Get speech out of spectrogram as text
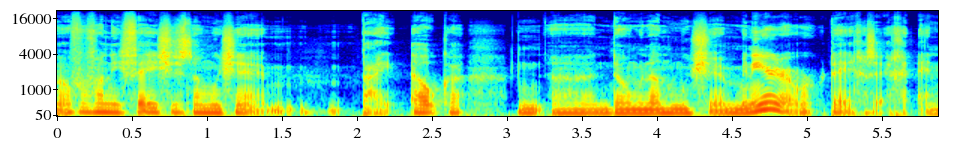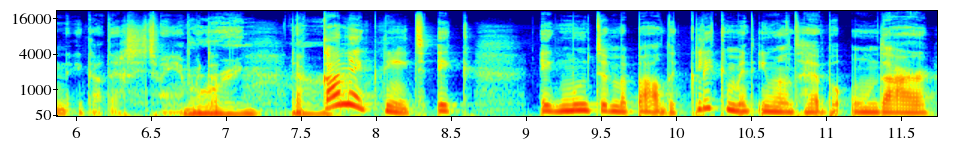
over van die feestjes. Dan moest je bij elke eh, dominant moest je meneer er tegen zeggen. En ik had echt zoiets van, ja, maar dat, Boring. dat ja. kan ik niet. Ik, ik moet een bepaalde klik met iemand hebben om daar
